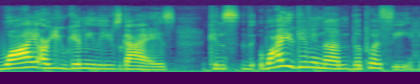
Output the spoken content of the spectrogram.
Why are you giving these guys? Cons- why are you giving them the pussy?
